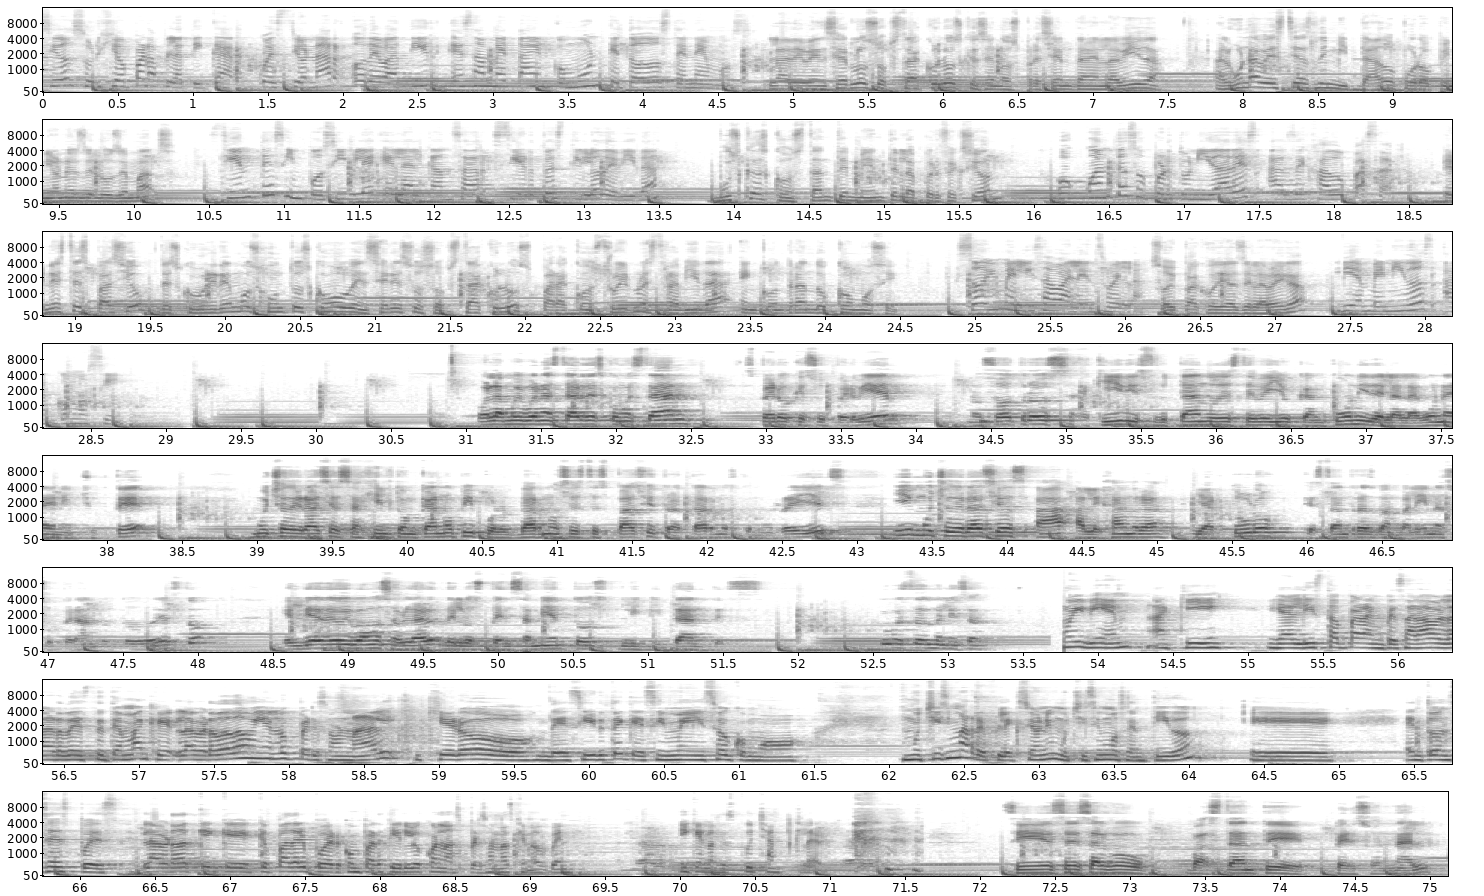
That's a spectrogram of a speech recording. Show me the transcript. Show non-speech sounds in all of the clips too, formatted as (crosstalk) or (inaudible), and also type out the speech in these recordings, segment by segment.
espacio surgió para platicar, cuestionar o debatir esa meta en común que todos tenemos. La de vencer los obstáculos que se nos presentan en la vida. ¿Alguna vez te has limitado por opiniones de los demás? ¿Sientes imposible el alcanzar cierto estilo de vida? ¿Buscas constantemente la perfección? ¿O cuántas oportunidades has dejado pasar? En este espacio descubriremos juntos cómo vencer esos obstáculos para construir nuestra vida encontrando cómo sí. Soy Melisa Valenzuela. Soy Paco Díaz de la Vega. Bienvenidos a Cómo sí. Hola, muy buenas tardes, ¿cómo están? Espero que súper bien. Nosotros aquí disfrutando de este bello Cancún y de la laguna de Nichucté. Muchas gracias a Hilton Canopy por darnos este espacio y tratarnos como reyes. Y muchas gracias a Alejandra y Arturo que están tras bambalinas operando todo esto. El día de hoy vamos a hablar de los pensamientos limitantes. ¿Cómo estás, Melissa? Muy bien, aquí ya lista para empezar a hablar de este tema que la verdad a mí en lo personal quiero decirte que sí me hizo como muchísima reflexión y muchísimo sentido. Eh, entonces, pues la verdad que qué padre poder compartirlo con las personas que nos ven y que nos escuchan, claro. Sí, ese es algo bastante personal.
